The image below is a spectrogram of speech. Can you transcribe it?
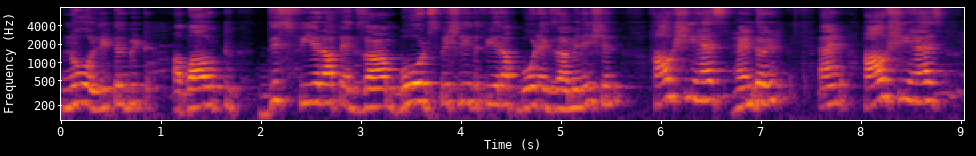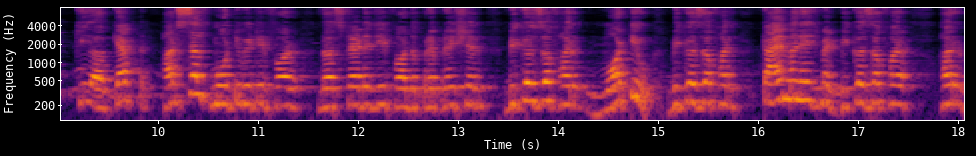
know a little bit about this fear of exam board especially the fear of board examination how she has handled and how she has uh, kept herself motivated for the strategy for the preparation because of her motive because of her time management because of her her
